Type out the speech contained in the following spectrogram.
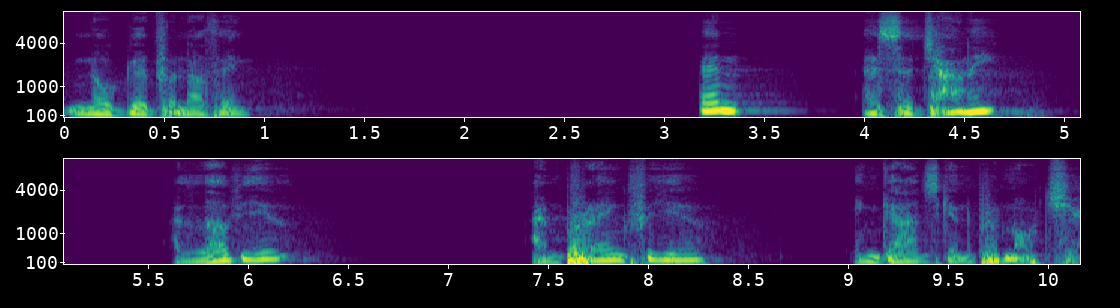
no good for nothing. And I said, Johnny, I love you. I'm praying for you, and God's going to promote you.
